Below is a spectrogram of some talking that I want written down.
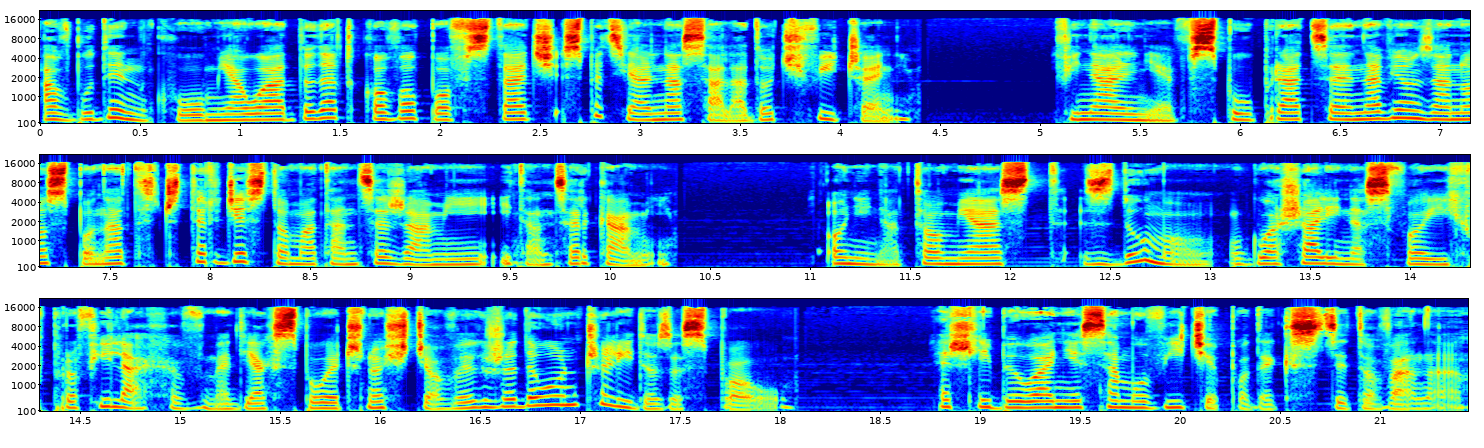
a w budynku miała dodatkowo powstać specjalna sala do ćwiczeń. Finalnie współpracę nawiązano z ponad 40 tancerzami i tancerkami. Oni natomiast z dumą ogłaszali na swoich profilach w mediach społecznościowych, że dołączyli do zespołu. Ashley była niesamowicie podekscytowana.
